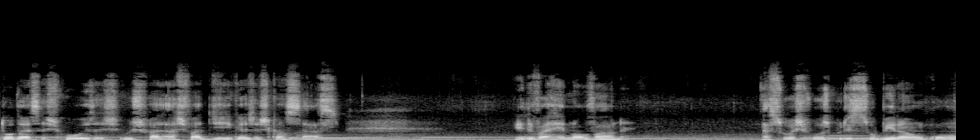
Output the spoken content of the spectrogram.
Todas essas coisas, as fadigas, os cansaços, Ele vai renovar, né? as suas forças, por isso subirão com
